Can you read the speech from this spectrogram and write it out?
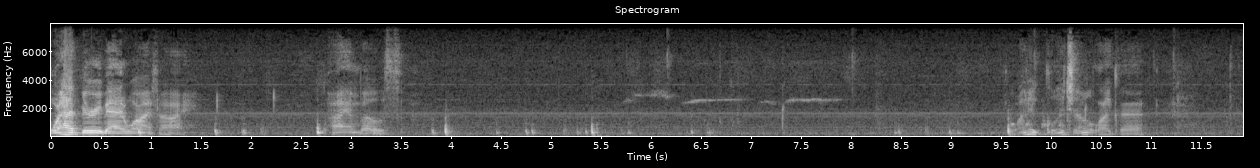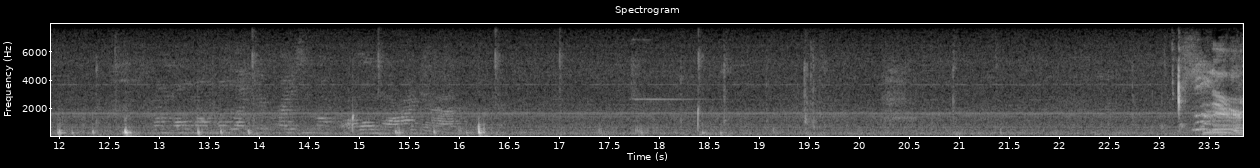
Or have very bad Wi-Fi. I am both. Why did it glitch out like that? There.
